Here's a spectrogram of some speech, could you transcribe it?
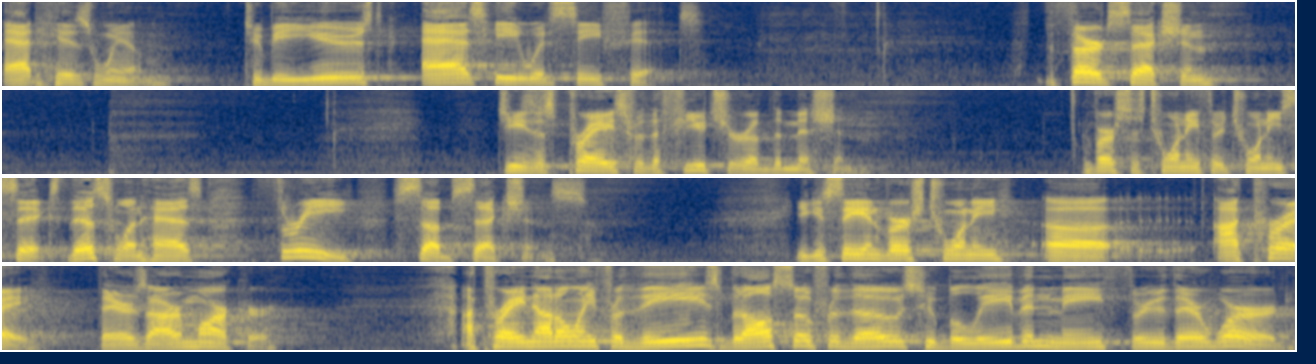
at his whim, to be used as he would see fit. The third section, Jesus prays for the future of the mission. Verses 20 through 26. This one has three subsections. You can see in verse 20, uh, I pray. There's our marker. I pray not only for these, but also for those who believe in me through their word.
